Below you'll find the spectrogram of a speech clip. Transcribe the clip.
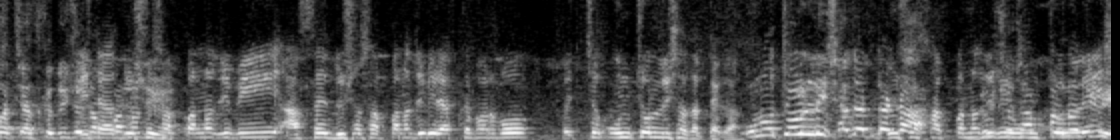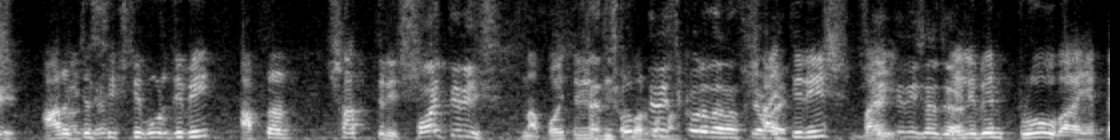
পাচ্ছে আজকে? 256 এটা দুশো ছাপ্পান্ন জিবি আছে দুশো ছাপ্পান্ন জিবি রাখতে পারব হচ্ছে উনচল্লিশ হাজার টাকা। 39000 টাকা। দুশো ছাপ্পান্ন জিবি 256 উনচল্লিশ GB আর হচ্ছে Okay। সিক্সটি ফোর জিবি আপনার সাতত্রিশ। 35 না পঁয়ত্রিশ দিতে পারব না। 36 করে দেন আজকে ভাই। সাঁত্রিশ বাই 37,000 ইলেভেন প্রো ভাই। একটা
